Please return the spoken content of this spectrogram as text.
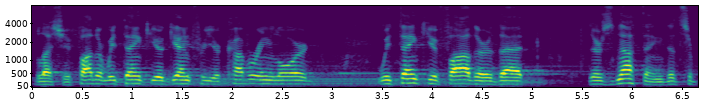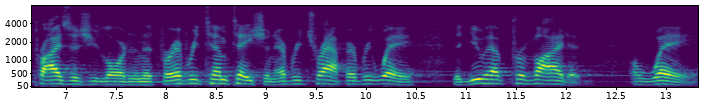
Bless you. Father, we thank you again for your covering, Lord. We thank you, Father, that there's nothing that surprises you, Lord, and that for every temptation, every trap, every way, that you have provided a way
